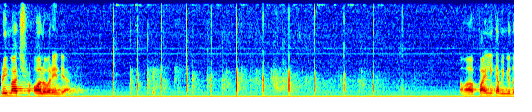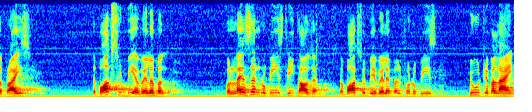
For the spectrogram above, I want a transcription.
pretty much all over India. Uh, finally, coming to the price, the box would be available for less than rupees 3000. The box would be available for rupees 2999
